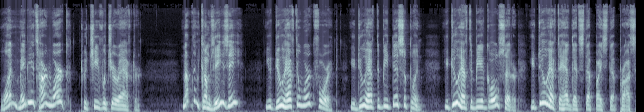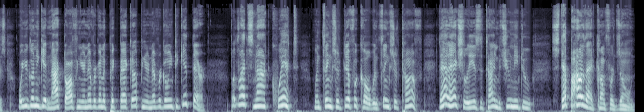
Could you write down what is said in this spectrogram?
One, maybe it's hard work to achieve what you're after. Nothing comes easy. You do have to work for it. You do have to be disciplined. You do have to be a goal setter. You do have to have that step by step process, or you're going to get knocked off and you're never going to pick back up and you're never going to get there. But let's not quit when things are difficult, when things are tough. That actually is the time that you need to step out of that comfort zone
